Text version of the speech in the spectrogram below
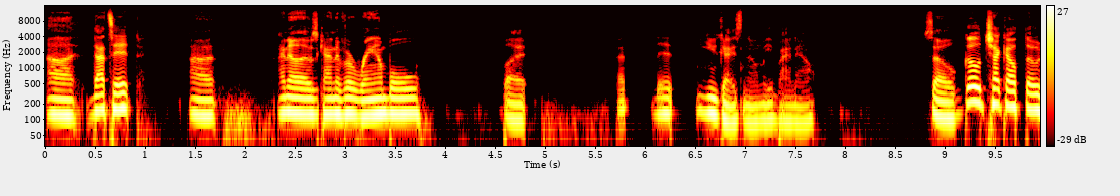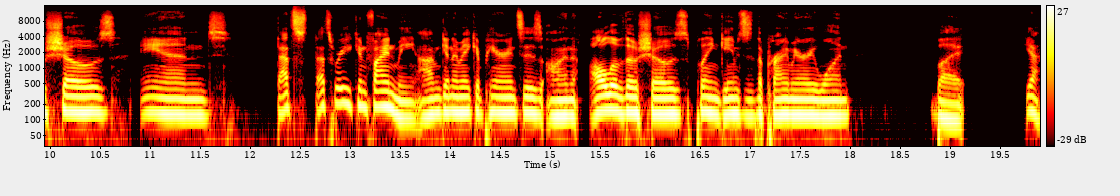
uh, that's it. Uh, I know that was kind of a ramble, but that that you guys know me by now. So go check out those shows, and that's that's where you can find me. I'm gonna make appearances on all of those shows. Playing games is the primary one, but yeah,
